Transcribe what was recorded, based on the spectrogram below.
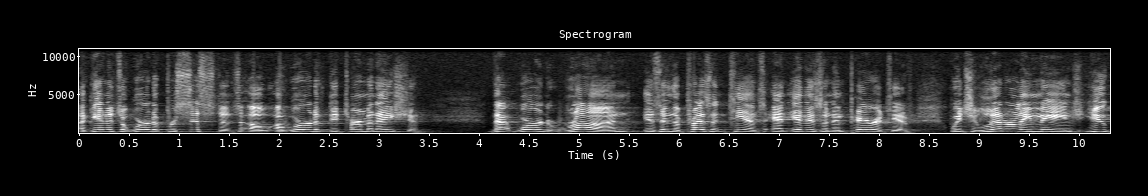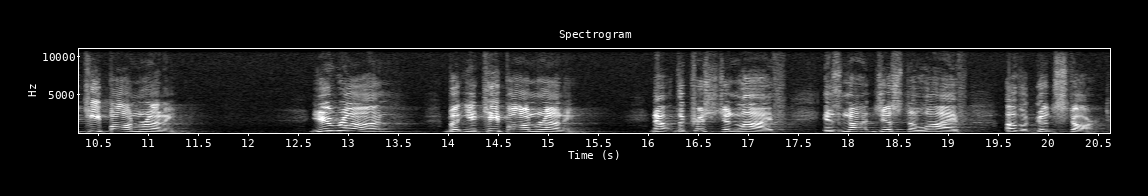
Again, it's a word of persistence, a, a word of determination. That word run is in the present tense and it is an imperative, which literally means you keep on running. You run, but you keep on running. Now, the Christian life is not just a life of a good start.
